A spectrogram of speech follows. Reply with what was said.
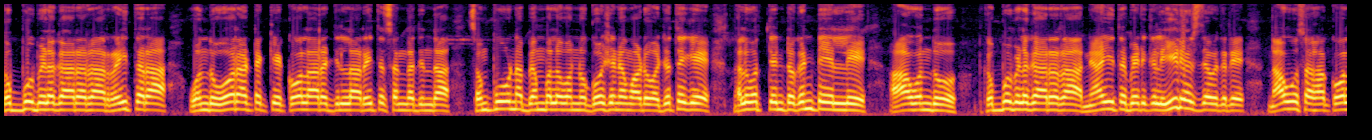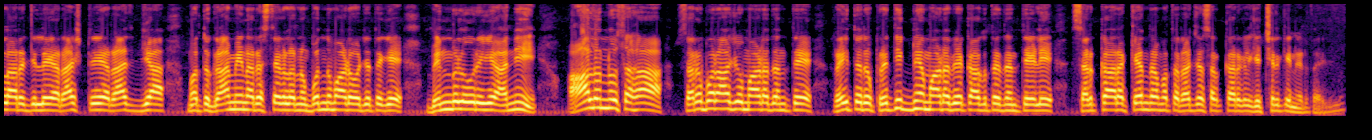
ಕಬ್ಬು ಬೆಳೆಗಾರರ ರೈತರ ಒಂದು ಹೋರಾಟಕ್ಕೆ ಕೋಲಾರ ಜಿಲ್ಲಾ ರೈತ ಸಂಘದಿಂದ ಸಂಪೂರ್ಣ ಬೆಂಬಲವನ್ನು ಘೋಷಣೆ ಮಾಡುವ ಜೊತೆಗೆ ನಲವತ್ತೆಂಟು ಗಂಟೆಯಲ್ಲಿ ಆ ಒಂದು ಕಬ್ಬು ಬೆಳೆಗಾರರ ನ್ಯಾಯಿತ ಬೇಡಿಕೆಯಲ್ಲಿ ಈಡೇರಿಸದೆ ಹೋದರೆ ನಾವು ಸಹ ಕೋಲಾರ ಜಿಲ್ಲೆಯ ರಾಷ್ಟ್ರೀಯ, ರಾಜ್ಯ ಮತ್ತು ಗ್ರಾಮೀಣ ರಸ್ತೆಗಳನ್ನು ಬಂದ್ ಮಾಡುವ ಜೊತೆಗೆ ಬೆಂಗಳೂರಿಗೆ ಹನಿ, ಹಾಲನ್ನು ಸಹ ಸರಬರಾಜು ಮಾಡದಂತೆ ರೈತರು ಪ್ರತಿಜ್ಞೆ ಮಾಡಬೇಕಾಗುತ್ತದೆ ಅಂತೇಳಿ ಸರ್ಕಾರ, ಕೇಂದ್ರ ಮತ್ತು ರಾಜ್ಯ ಸರ್ಕಾರಗಳಿಗೆ ಎಚ್ಚರಿಕೆ ನೀಡ್ತಾ ಇದ್ದೀವಿ.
